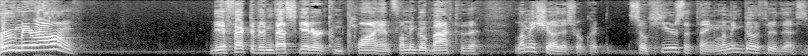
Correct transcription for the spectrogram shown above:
Prove me wrong. The effect of investigator compliance. Let me go back to the, let me show this real quick. So here's the thing. Let me go through this.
